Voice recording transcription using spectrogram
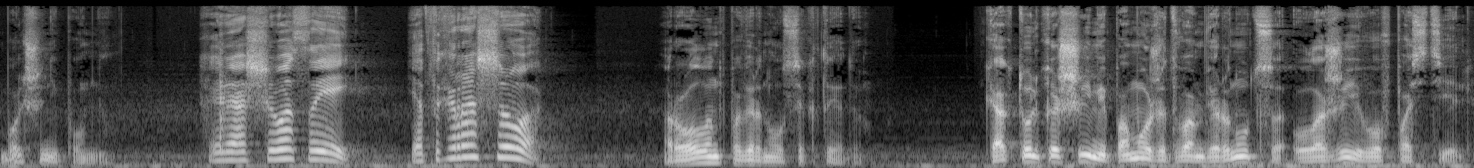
больше не помнил. Хорошо, Сэй, это хорошо. Роланд повернулся к Теду. Как только Шими поможет вам вернуться, уложи его в постель.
